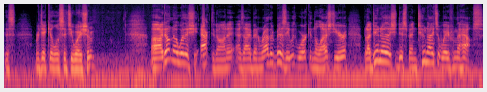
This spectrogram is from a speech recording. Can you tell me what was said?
this ridiculous situation. Uh, I don't know whether she acted on it, as I have been rather busy with work in the last year, but I do know that she did spend two nights away from the house.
